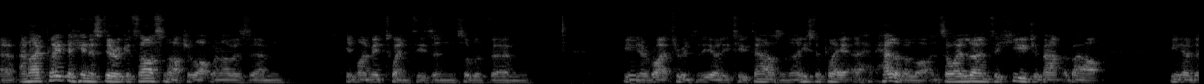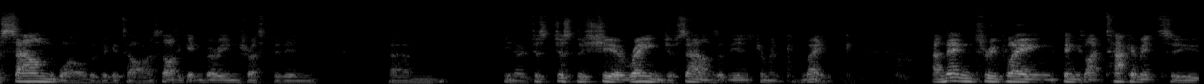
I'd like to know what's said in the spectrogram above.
Um, and I played the Ginastera guitar sonata a lot when I was um, in my mid twenties and sort of um, you know, right through into the early 2000s. And I used to play it a hell of a lot. And so I learned a huge amount about, you know, the sound world of the guitar. I started getting very interested in, um, you know, just, just the sheer range of sounds that the instrument could make. And then through playing things like Takemitsu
